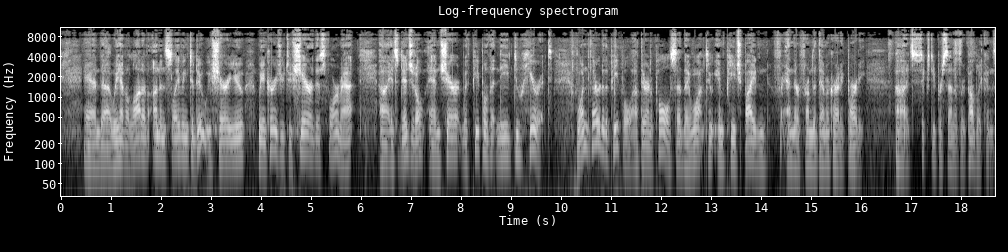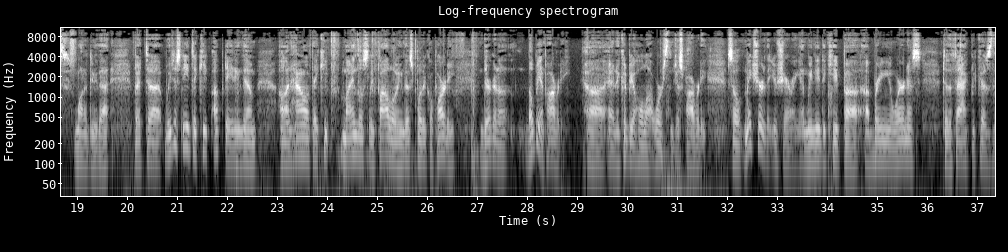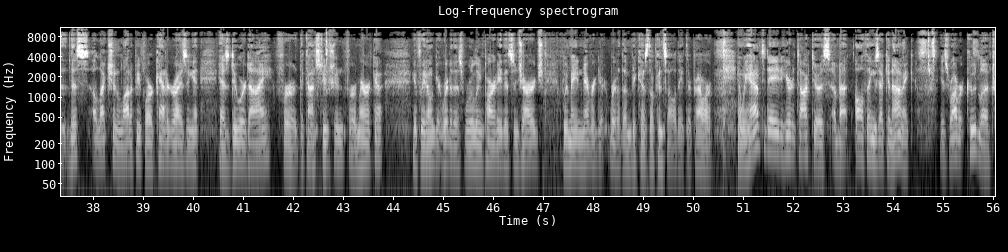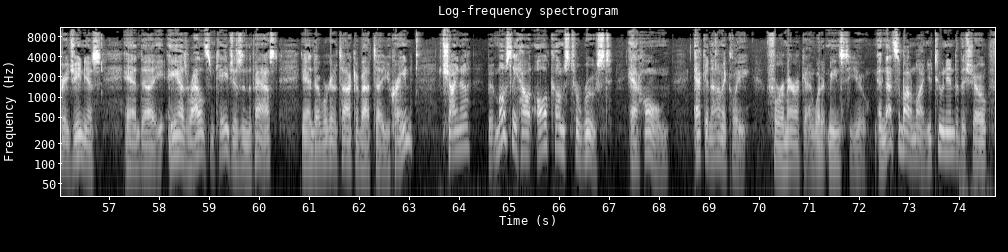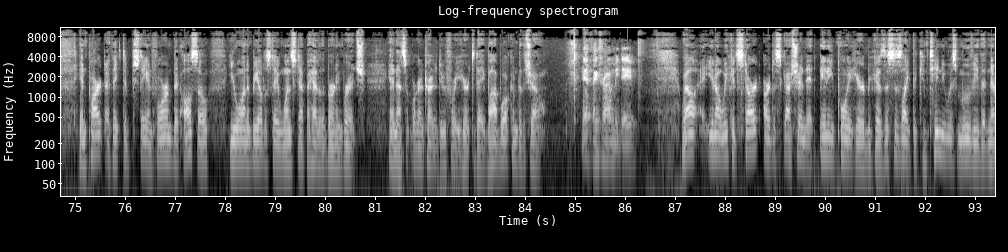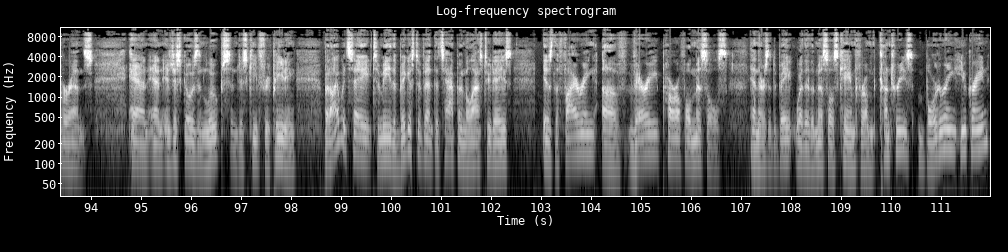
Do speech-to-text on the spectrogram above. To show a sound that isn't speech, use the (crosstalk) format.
And uh, we have a lot of unenslaving to do. We share you, we encourage you to share this format. Uh, it's digital and share it with people that need to hear it. One third of the people out there in a poll said they want to impeach Biden, and they're from the Democratic Party. Uh, it's 60% of Republicans want to do that. But uh, we just need to keep updating them on how if they keep mindlessly following this political party, they're going to, they'll be in poverty. Uh, and it could be a whole lot worse than just poverty. So make sure that you're sharing, and we need to keep uh, uh, bringing awareness to the fact because th- this election, a lot of people are categorizing it as do or die for the Constitution, for America. If we don't get rid of this ruling party that's in charge, we may never get rid of them because they'll consolidate their power. And we have today to here to talk to us about all things economic is Robert Kudla of Trade Genius. And uh, he, he, has rattled some cages in the past. And uh, we're going to talk about uh, Ukraine, China, but mostly how it all comes to roost at home economically for America and what it means to you. And that's the bottom line. You tune into the show in part, I think, to stay informed, but also you want to be able to stay one step ahead of the burning bridge. And that's what we're going to try to do for you here today. Bob, welcome to the show. Yeah, thanks for having me, Dave. Well, you know, we could start our discussion at any point here because this is like the continuous movie that never ends. And, and it just goes in loops and just keeps repeating. But I would say to me, the biggest event that's happened in the last two days is the firing of very powerful missiles. And there's a debate whether the missiles came from countries bordering Ukraine,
